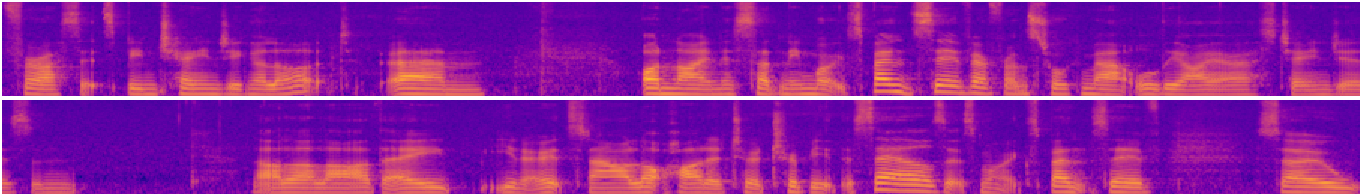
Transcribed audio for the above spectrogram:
for us it's been changing a lot. Um, online is suddenly more expensive. Everyone's talking about all the iOS changes and la la la. They, you know, it's now a lot harder to attribute the sales. It's more expensive. So,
